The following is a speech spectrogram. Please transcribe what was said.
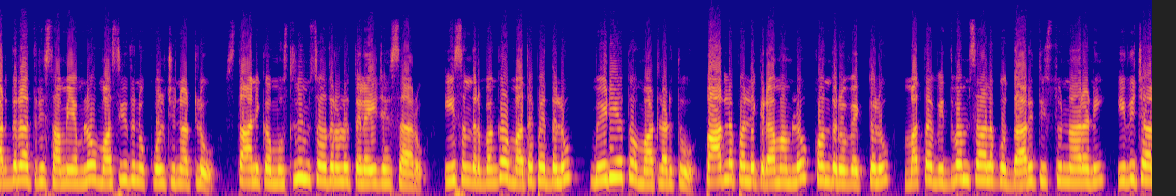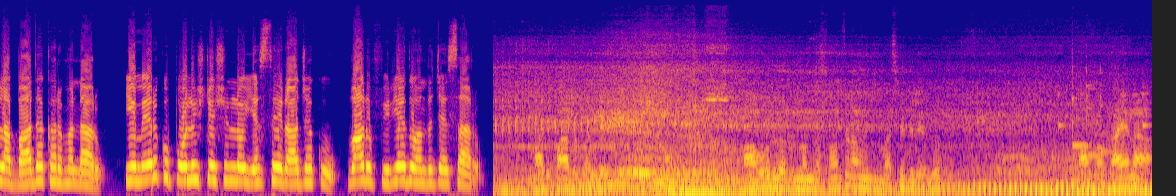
అర్ధరాత్రి సమయంలో మసీదును కూల్చినట్లు స్థానిక ముస్లిం సోదరులు తెలియజేశారు. ఈ సందర్భంగా మత పెద్దలు మీడియాతో మాట్లాడుతూ పార్లపల్లి గ్రామంలో కొందరు వ్యక్తులు మత విధ్వంసాలకు దారితీస్తున్నారని ఇది చాలా బాధాకరమన్నారు. ఈ మేరకు పోలీస్ స్టేషన్లో ఎస్ఐ రాజాకు వారు ఫిర్యాదు అందజేశారు. మాది పార్లపల్లి. మా ఊర్లో రెండు వందల సంవత్సరాల నుంచి మసీదు లేదు. మాకు ఒక ఆయన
